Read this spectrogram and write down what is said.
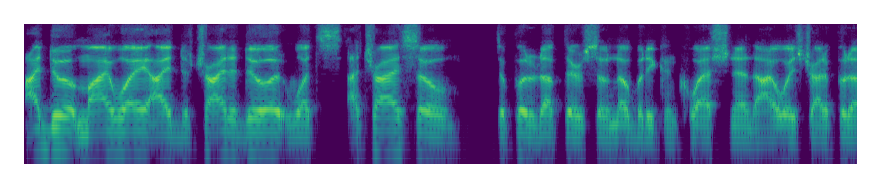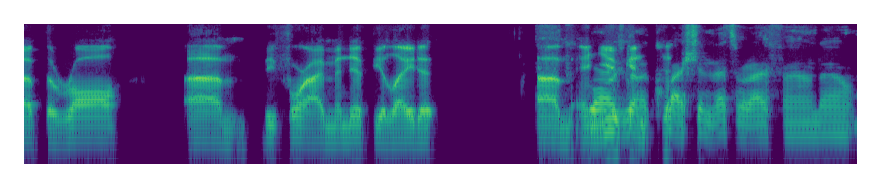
I do it my way. I try to do it. What's I try so to put it up there so nobody can question it. I always try to put up the raw um, before I manipulate it. Um, and you can question. That's what I found out.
